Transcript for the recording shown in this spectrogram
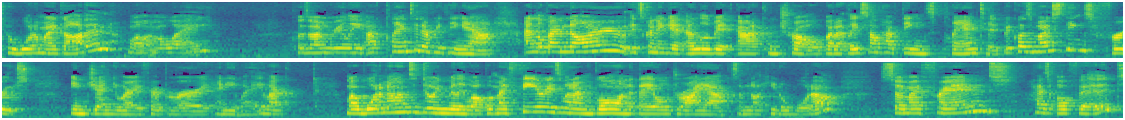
to water my garden while I'm away because I'm really, I've planted everything out. And look, I know it's going to get a little bit out of control, but at least I'll have things planted because most things fruit in January, February anyway. Like my watermelons are doing really well, but my fear is when I'm gone that they all dry out because I'm not here to water. So my friend has offered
